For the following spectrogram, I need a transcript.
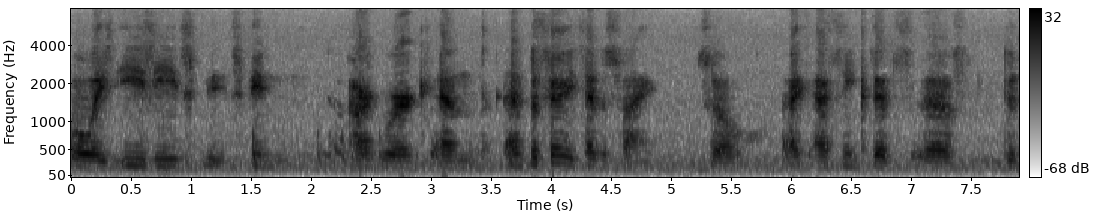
always easy. It's, it's been hard work and, and but very satisfying. So I, I think that uh, the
